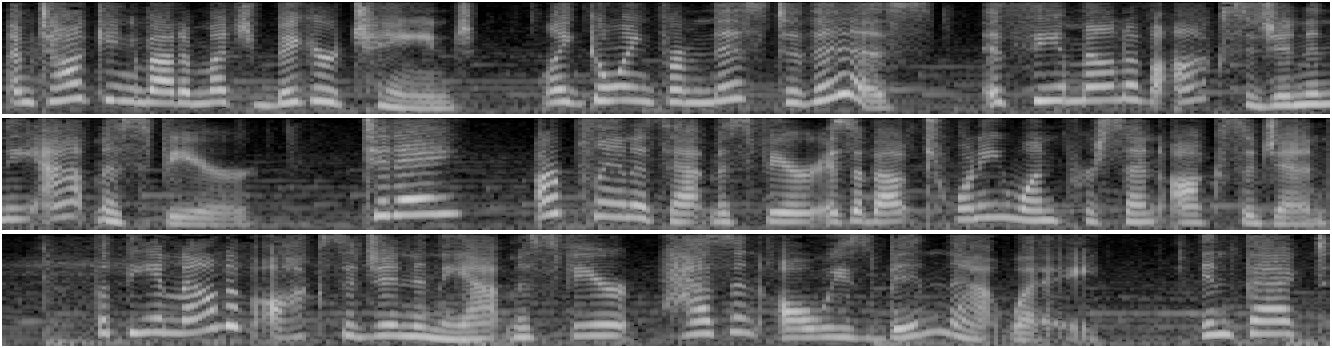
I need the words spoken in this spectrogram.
I'm talking about a much bigger change, like going from this to this. It's the amount of oxygen in the atmosphere. Today, our planet's atmosphere is about 21% oxygen, but the amount of oxygen in the atmosphere hasn't always been that way. In fact,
